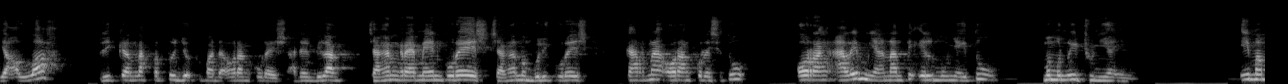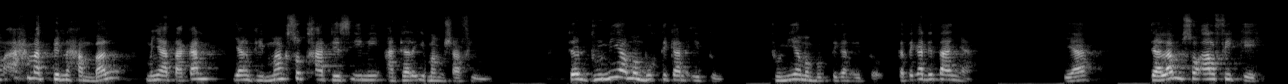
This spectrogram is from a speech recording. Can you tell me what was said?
Ya Allah, berikanlah petunjuk kepada orang Quraisy. Ada yang bilang, jangan ngeremehin Quraisy, jangan membuli Quraisy karena orang Quraisy itu orang alimnya nanti ilmunya itu memenuhi dunia ini. Imam Ahmad bin Hambal menyatakan yang dimaksud hadis ini adalah Imam Syafi'i. Dan dunia membuktikan itu. Dunia membuktikan itu. Ketika ditanya, ya, dalam soal fikih,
